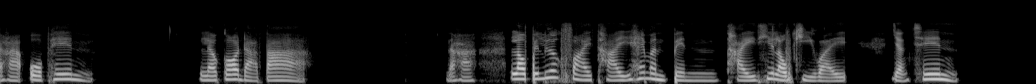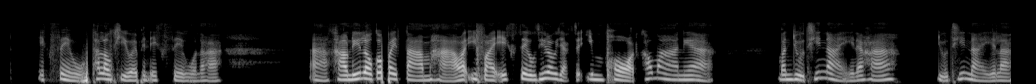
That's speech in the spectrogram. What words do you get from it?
นะคะ open แล้วก็ data นะคะ เราไปเลือกไฟล์ type ให้มันเป็น type ที่เราคีย์ไว้ อย่างเช่น Excel ถ้าเราคีย์ไว้เป็น Excel นะคะอ่าคราวนี้เราก็ไปตามหาว่าอีไฟล์ Excel ที่เราอยากจะ import เข้ามาเนี่ย มันอยู่ที่ไหนนะคะ อยู่ที่ไหนล่ะ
